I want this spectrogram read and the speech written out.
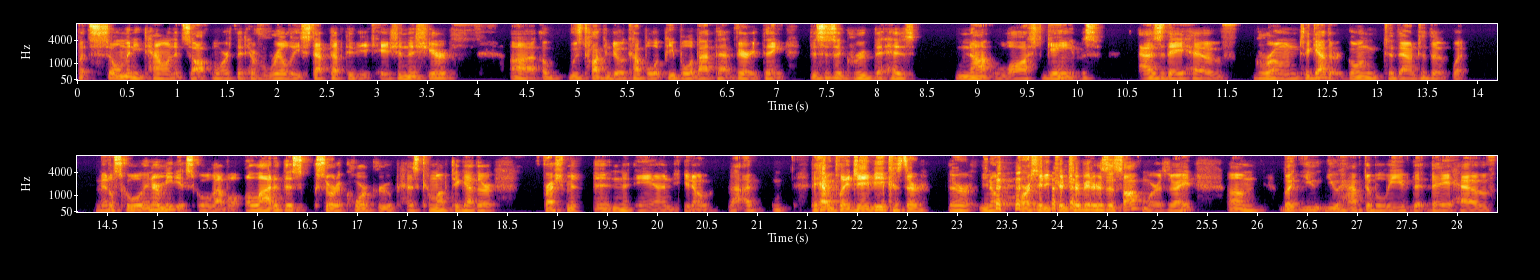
but so many talented sophomores that have really stepped up to the occasion this year. Uh, I was talking to a couple of people about that very thing. This is a group that has not lost games as they have grown together, going to down to the what middle school, intermediate school level. A lot of this sort of core group has come up together, freshmen, and you know, I, they haven't played JV because they're they're you know varsity contributors as sophomores, right? Um, but you you have to believe that they have.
